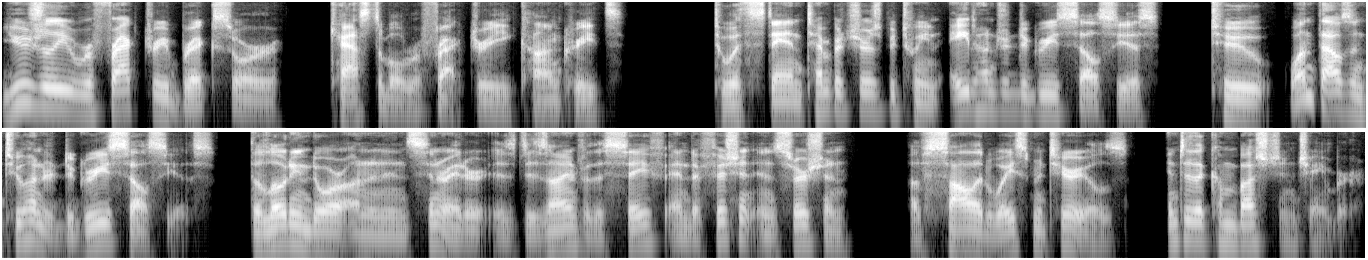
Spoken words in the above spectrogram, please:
usually refractory bricks or castable refractory concretes, to withstand temperatures between 800 degrees Celsius to 1200 degrees Celsius. The loading door on an incinerator is designed for the safe and efficient insertion of solid waste materials into the combustion chamber.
